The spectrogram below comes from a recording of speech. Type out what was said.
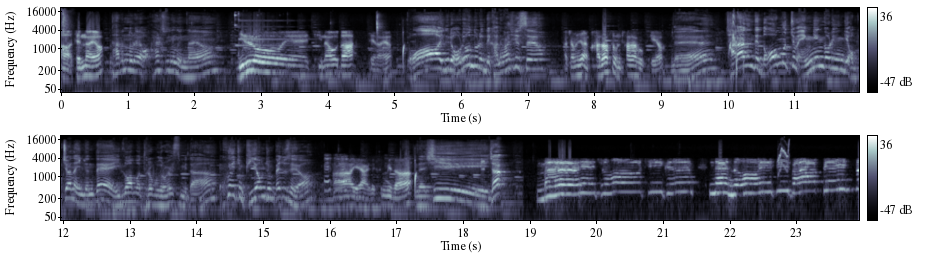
아, 됐나요? 다른 노래 할 수 있는 거 있나요? 닐로의 지나오다 되나요? 와 이 노래 어려운 노래인데 가능하시겠어요? 아, 잠시만 가사수 좀 찾아볼게요. 네. 잘하는데 너무 좀 앵앵거리는 게 없지 않아 있는데 이거 한번 들어보도록 하겠습니다. 코에 좀 비염 좀 빼주세요. 아, 예, 알겠습니다. 네, 시작. 말해줘 지금 난 너의 집 앞에 있어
